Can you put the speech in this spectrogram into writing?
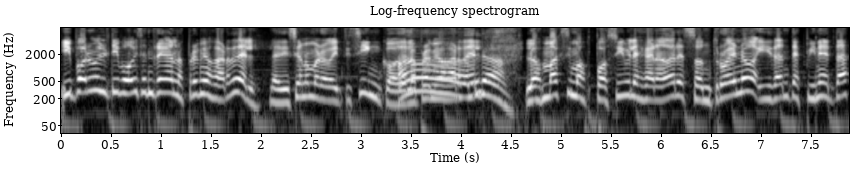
Y por último, hoy se entregan los premios Gardel, la edición número 25 de los Ah, premios Gardel. mirá. Los máximos posibles ganadores son Trueno y Dante Spinetta,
